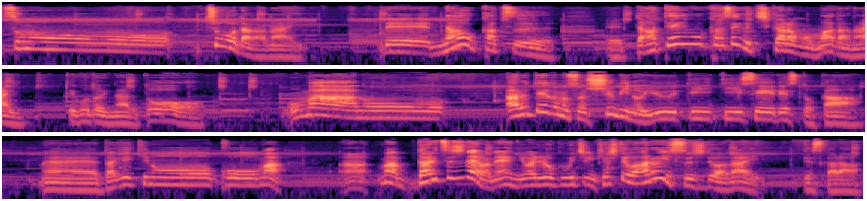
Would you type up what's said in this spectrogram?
その、長打がない。で、なおかつ、打点を稼ぐ力もまだないってことになると、まあ、あのーある程度のその守備のユーティリティ性ですとか、えー、打撃のこう、まあ、あまあ、打率自体はね2割6分1厘決して悪い数字ではないですから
